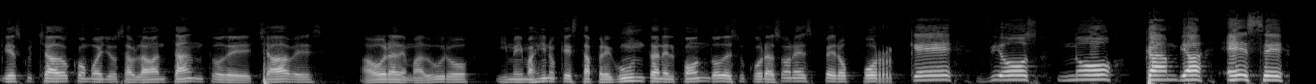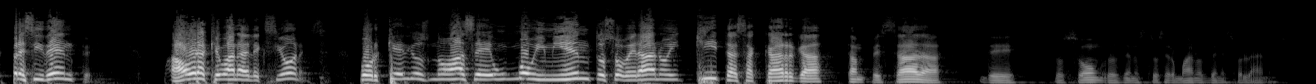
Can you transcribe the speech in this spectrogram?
y he escuchado cómo ellos hablaban tanto de Chávez, ahora de Maduro, y me imagino que esta pregunta en el fondo de su corazón es, pero ¿por qué Dios no cambia ese presidente? Ahora que van a elecciones, ¿por qué Dios no hace un movimiento soberano y quita esa carga tan pesada de los hombros de nuestros hermanos venezolanos?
